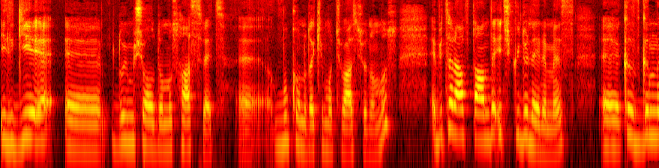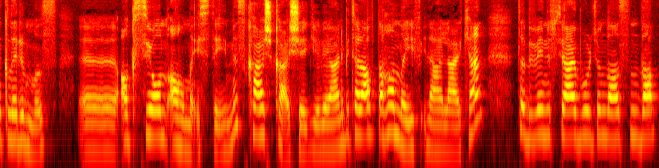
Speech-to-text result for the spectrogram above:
ilgiye e, duymuş olduğumuz hasret, e, bu konudaki motivasyonumuz. E, bir taraftan da içgüdülerimiz, e, kızgınlıklarımız, e, aksiyon alma isteğimiz karşı karşıya geliyor. Yani bir taraf daha naif ilerlerken tabii Venüs yay burcunda aslında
